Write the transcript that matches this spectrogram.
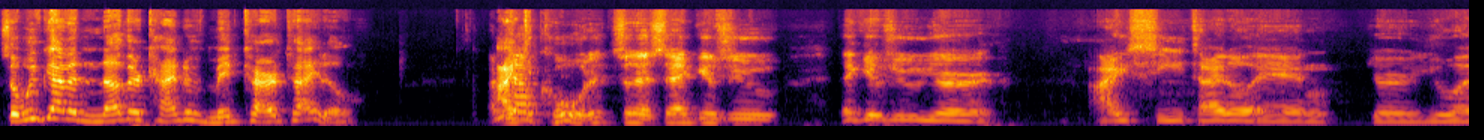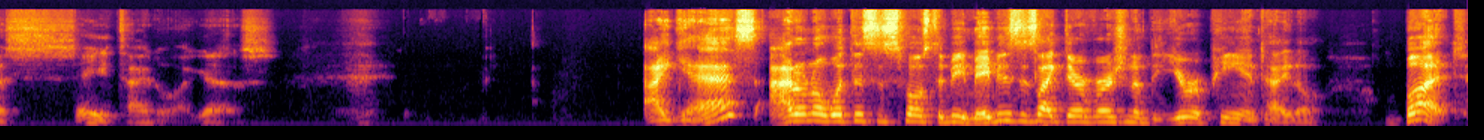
So we've got another kind of mid card title. I mean, I I'm ca- cool with it. So that's that gives you that gives you your IC title and your USA title, I guess. I guess I don't know what this is supposed to be. Maybe this is like their version of the European title. But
